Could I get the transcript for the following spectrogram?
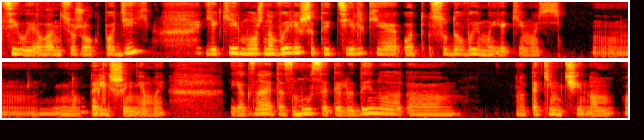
цілий ланцюжок подій який можна вирішити тільки от судовими якимось ну, рішеннями. Як знаєте, змусити людину е, ну, таким чином е,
